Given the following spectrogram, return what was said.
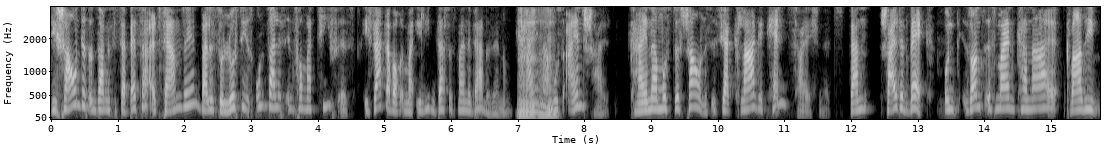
die schauen das und sagen, es ist ja besser als Fernsehen, weil es so lustig ist und weil es informativ ist. Ich sage aber auch immer, ihr Lieben, das ist meine Werbesendung. Keiner mhm. muss einschalten. Keiner muss das schauen. Es ist ja klar gekennzeichnet. Dann schaltet weg. Und sonst ist mein Kanal quasi,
